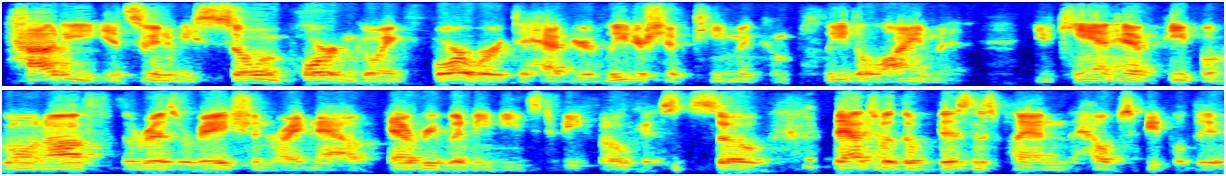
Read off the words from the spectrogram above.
how do you, it's going to be so important going forward to have your leadership team in complete alignment. You can't have people going off the reservation right now. Everybody needs to be focused. So that's what the business plan helps people do.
